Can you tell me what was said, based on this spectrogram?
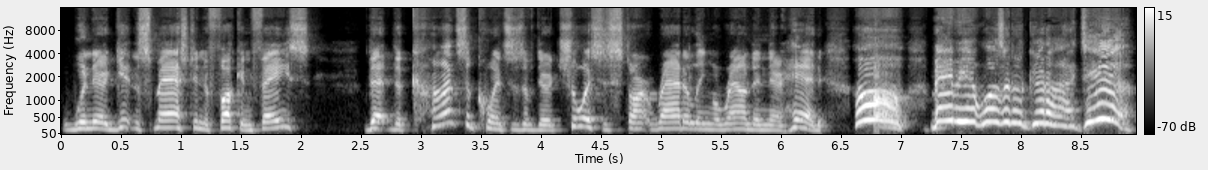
when they're getting smashed in the fucking face, that the consequences of their choices start rattling around in their head. Oh, maybe it wasn't a good idea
